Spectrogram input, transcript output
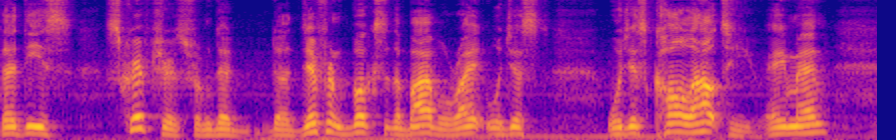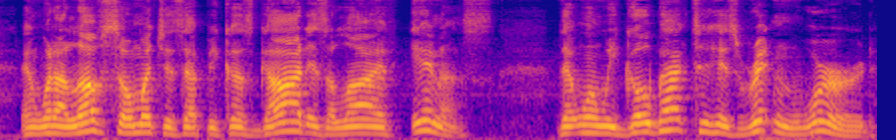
that these scriptures from the, the different books of the Bible, right, will just will just call out to you. Amen. And what I love so much is that because God is alive in us, that when we go back to his written word,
